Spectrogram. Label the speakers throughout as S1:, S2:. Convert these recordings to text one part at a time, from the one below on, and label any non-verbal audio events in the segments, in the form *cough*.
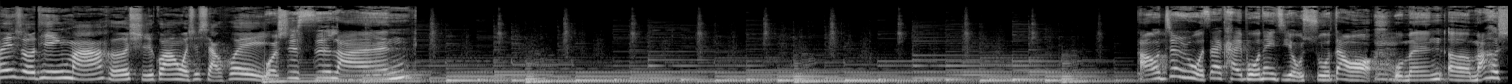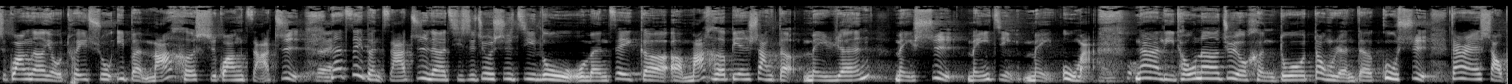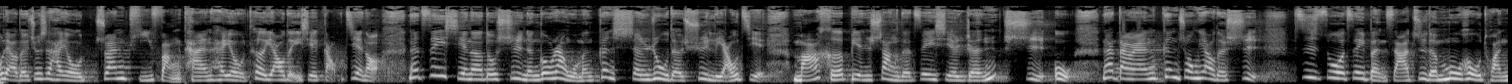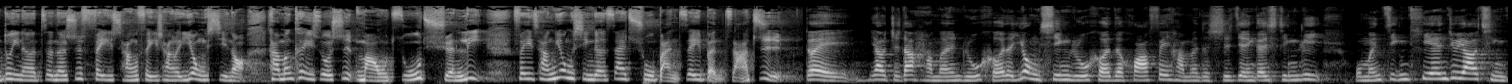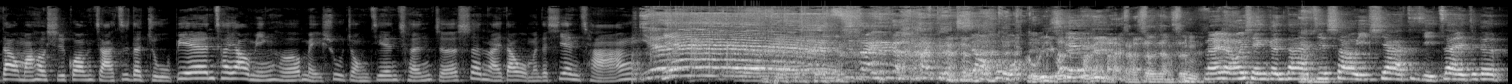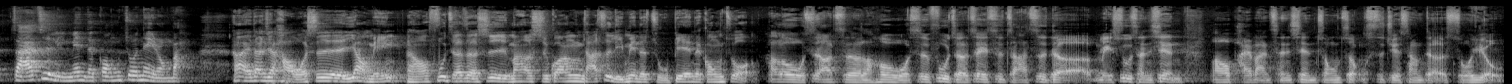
S1: 欢迎收听麻和时光，我是小慧，
S2: 我是思兰。好，正如我在开播那集有说到哦，我们呃麻盒时光呢有推出一本麻盒时光杂志。那这本杂志呢，其实就是记录我们这个呃麻盒边上的美人、美事、美景、美物嘛。那里头呢就有很多动人的故事，当然少不了的就是还有专题访谈，还有特邀的一些稿件哦。那这一些呢，都是能够让我们更深入的去了解麻河边上的这些人事物。那当然，更重要的是，制作这本杂志的幕后团队呢，真的是非常非常的用心哦。他们可以说是卯足全力，非常用心的在出版这一本杂志。
S1: 对，要知道他们如何的用心，如何的花费他们的时间跟精力。我们今天就邀请到《麻后时光》杂志的主编蔡耀明和美术总监陈哲胜来到我们的现场。耶！
S2: 是在这个效果，
S3: 鼓励鼓励鼓励，掌声掌声。
S1: 来，两位先跟大家介绍一下自己在这个杂志里面的工作内容吧。
S4: 嗨，大家好，我是耀明，然后负责的是《麻盒时光》杂志里面的主编的工作。
S3: Hello，我是阿哲，然后我是负责这一次杂志的美术呈现，然后排版呈现种种视觉上的所有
